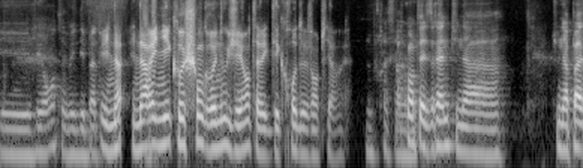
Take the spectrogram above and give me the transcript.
Et géante avec des pattes. Une, araignée cochon grenouille géante avec des crocs de vampire. ouais. Par contre, Ezren, tu n'as, Tu n'as pas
